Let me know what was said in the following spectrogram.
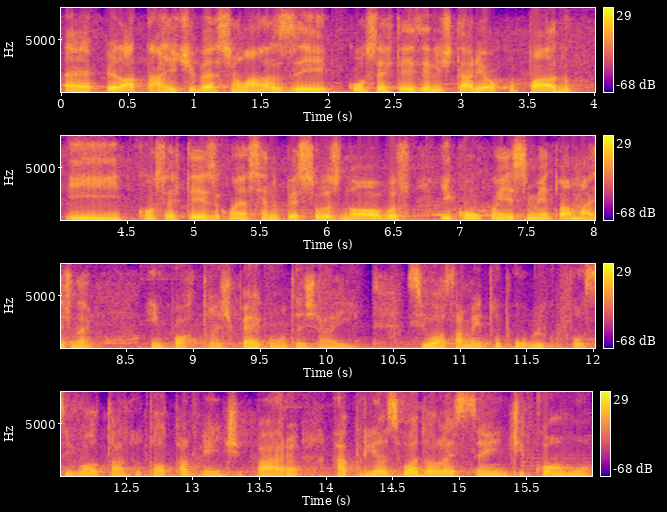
é, pela tarde tivesse um lazer, com certeza ele estaria ocupado e com certeza conhecendo pessoas novas e com conhecimento a mais, né? Importante pergunta, Jair. Se o orçamento público fosse voltado totalmente para a criança e o adolescente, como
